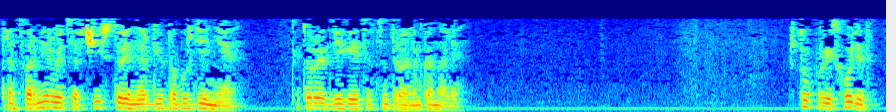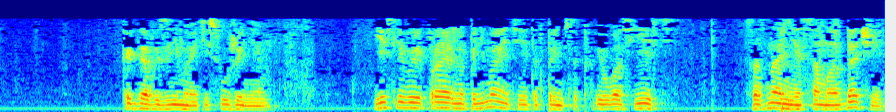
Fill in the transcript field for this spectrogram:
трансформируется в чистую энергию пробуждения, которая двигается в центральном канале. Что происходит, когда вы занимаетесь служением? Если вы правильно понимаете этот принцип, и у вас есть сознание самоотдачи,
